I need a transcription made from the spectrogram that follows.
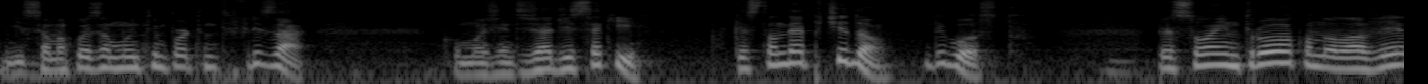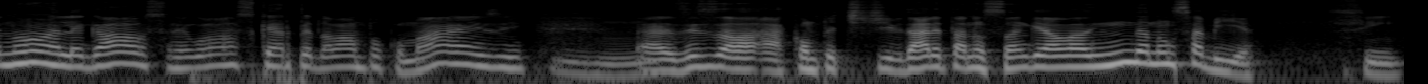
Isso é uma coisa muito importante frisar. Como a gente já disse aqui, a questão da aptidão, de gosto. A pessoa entrou, quando ela vê, não, é legal esse negócio, quero pedalar um pouco mais. E uhum. às vezes a, a competitividade está no sangue e ela ainda não sabia. Sim.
